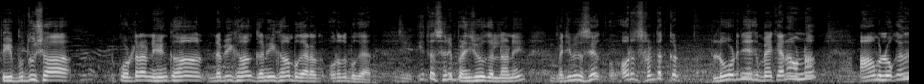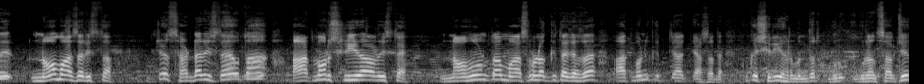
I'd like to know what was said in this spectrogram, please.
ਪੀਰ ਬੁੱਧੂ ਸ਼ਾਹ ਕੋਟਰਾ ਨਿਹੰਗ ਖਾਂ ਨਬੀ ਖਾਂ ਗਨੀ ਖਾਂ ਵਗੈਰਾ ਉਹਨਾਂ ਤੋਂ ਬਗੈਰ ਇਹ ਤਾਂ ਸਾਰੇ ਬਣੀ ਹੋਈ ਗੱਲਾਂ ਨੇ। ਮੈਂ ਜਿਵੇਂ ਦੱਸਿਆ ਔਰ ਸਾਡੇ ਤੱਕ ਲੋੜ ਨਹੀਂ ਹੈ ਕਿ ਮੈਂ ਕਹਿਣਾ ਹੁੰਨਾ ਆਮ ਲੋਕ ਕਹਿੰਦੇ ਨੌ ਮਾਸ ਦਾ ਰਿਸ਼ਤਾ। ਜਿਹੜਾ ਸਾਡਾ ਰਿਸ਼ਤਾ ਹੈ ਉਹ ਤਾਂ ਆਤਮਾ ਔਰ ਸਰੀਰ ਵਾਲਾ ਰਿਸ਼ਤਾ ਹੈ। ਨਾ ਹੁਣ ਤਾਂ ਮਾਸ ਨੂੰ ਲੱਗ ਕੀਤਾ ਜਾ ਸਕਦਾ ਆਤਮਾ ਨੂੰ ਕੀਤਾ ਜਾ ਸਕਦਾ ਕਿਉਂਕਿ ਸ੍ਰੀ ਹਰਮੰਦਰ ਗੁਰੂ ਗੁਰੂ ਗ੍ਰੰਥ ਸਾਹਿਬ 'ਚ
